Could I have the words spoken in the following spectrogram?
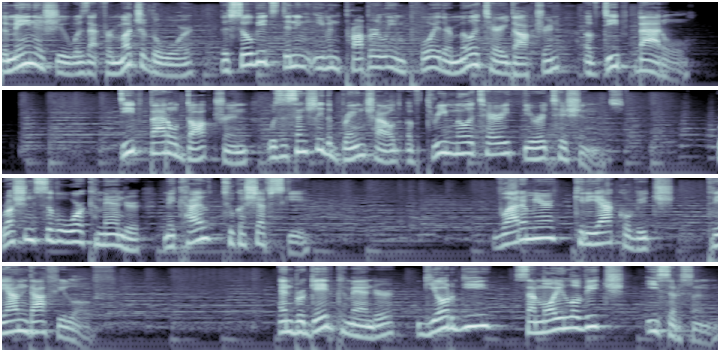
The main issue was that for much of the war, the Soviets didn't even properly employ their military doctrine of deep battle. Deep battle doctrine was essentially the brainchild of three military theoreticians. Russian Civil War commander Mikhail Tukhachevsky Vladimir Kiryakovich Triandafillov, and Brigade Commander Georgy Samoilovich Isserson.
